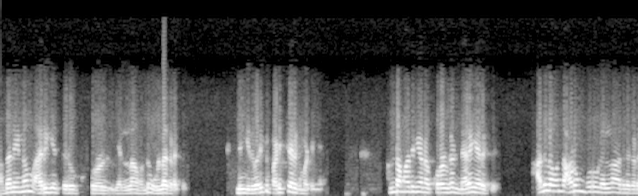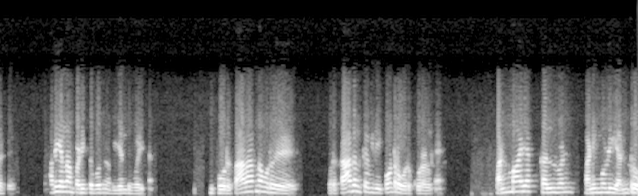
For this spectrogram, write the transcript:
அதனினும் அரிய திருக்குறள் எல்லாம் வந்து உள்ள கிடக்கு. நீங்க இது வரைக்கும் படிச்சே இருக்க மாட்டீங்க. அந்த மாதிரியான குறள்கள் நிறைய இருக்கு. அதுல வந்து அரும்பொருள் எல்லாம் அதுல கிடக்கு. அதையெல்லாம் படித்த போது நான் வியந்து போயிட்டேன். இப்போ ஒரு சாதாரண ஒரு ஒரு காதல் கவிதை போன்ற ஒரு குரல்ங்க பன்மாய கல்வன் பனிமொழி அன்றோ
